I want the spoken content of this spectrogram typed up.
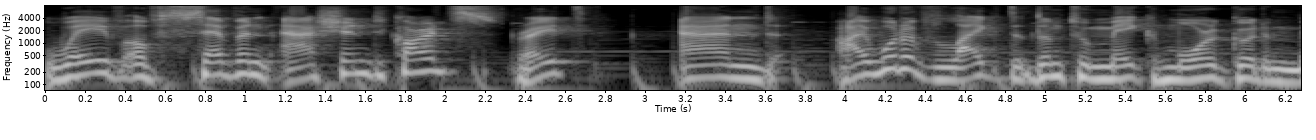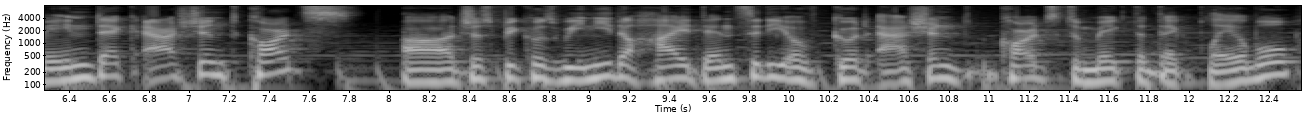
wave of seven Ashen cards, right? And I would have liked them to make more good main deck Ashen cards, uh, just because we need a high density of good Ashen cards to make the deck playable.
